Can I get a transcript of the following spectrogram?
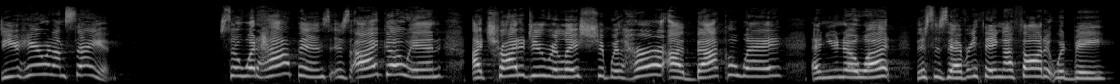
Do you hear what I'm saying? So, what happens is I go in, I try to do relationship with her, I back away, and you know what? This is everything I thought it would be.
